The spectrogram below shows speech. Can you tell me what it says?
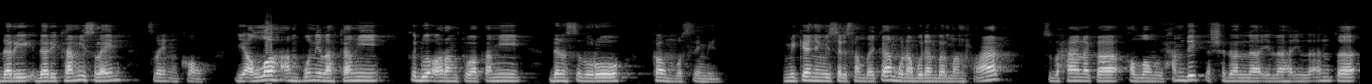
dari dari kami selain selain Engkau. Ya Allah, ampunilah kami, kedua orang tua kami dan seluruh kaum muslimin. Demikian yang bisa disampaikan, mudah-mudahan bermanfaat. Subhanaka Allahumma bihamdik asyhadu an la ilaha illa anta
